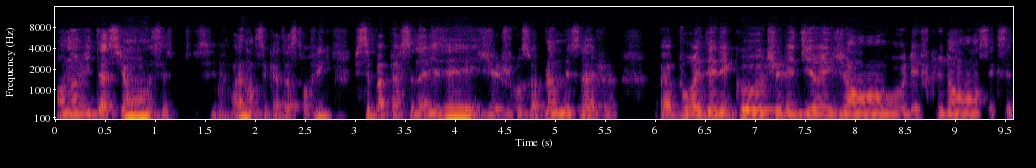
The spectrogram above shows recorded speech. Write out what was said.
en invitation. C'est ouais, non, c'est catastrophique. C'est pas personnalisé. Je, reçois plein de messages euh, pour aider les coachs et les dirigeants ou les freelances, etc.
